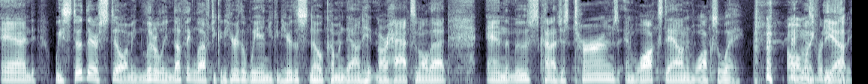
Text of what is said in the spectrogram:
And we stood there still. I mean, literally nothing left. You can hear the wind, you can hear the snow coming down, hitting our hats and all that. And the moose kind of just turns and walks down and walks away. Oh It was my, pretty yeah. funny.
